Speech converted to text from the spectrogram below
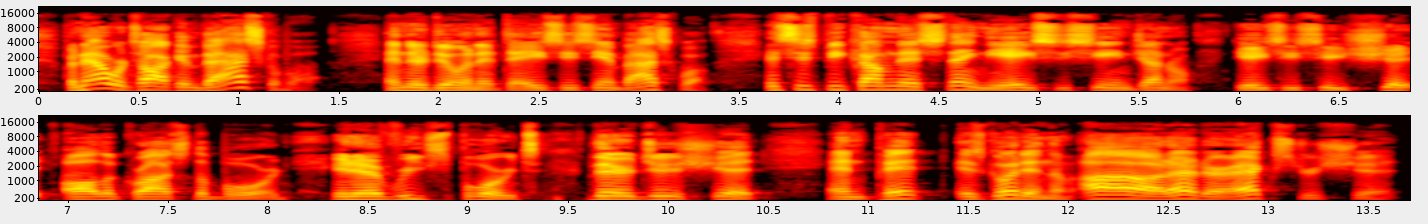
but now we're talking basketball, and they're doing it the ACC and basketball. It's just become this thing, the ACC in general. The ACC shit all across the board in every sports. They're just shit, and Pitt is good in them. Oh, that are extra shit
